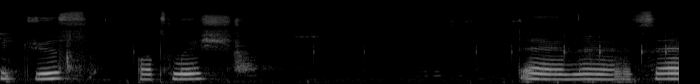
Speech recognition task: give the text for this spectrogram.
Üç yüz altmış denesene.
